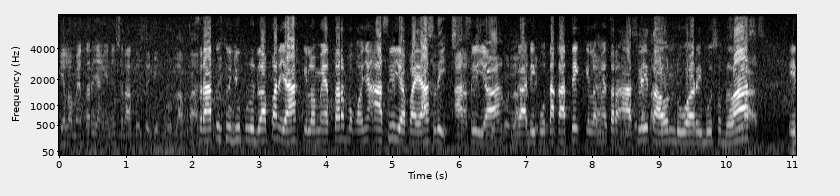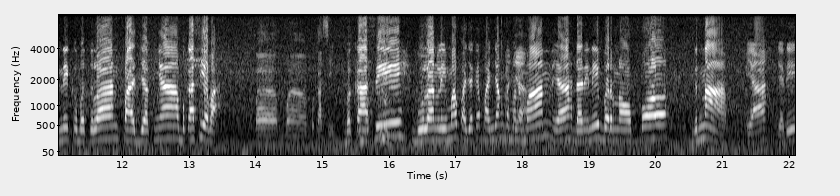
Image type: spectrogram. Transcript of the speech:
Kilometer yang ini 178 178 ya kilometer pokoknya asli ya Pak ya? Asli, asli ya 178 nggak ribu. dikutak-atik kilometer Nggak asli tahun 2011 ini kebetulan pajaknya Bekasi ya Pak? Be- Be- Bekasi. Bekasi bulan 5 pajaknya Panjang. teman-teman ya. Dan ini bernopol genap ya. Jadi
